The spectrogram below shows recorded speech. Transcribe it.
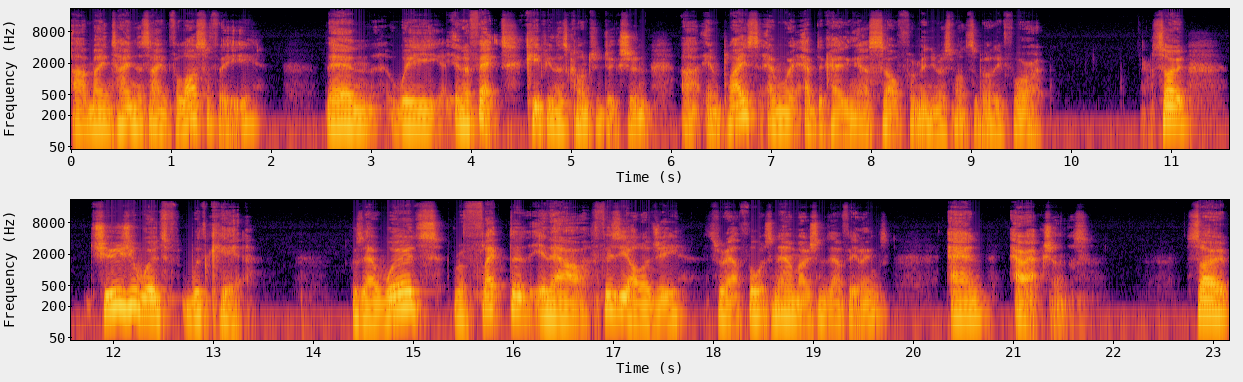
uh, maintain the same philosophy, then we, in effect, keeping this contradiction uh, in place, and we're abdicating ourselves from any responsibility for it. So, choose your words with care, because our words reflected in our physiology through our thoughts and our emotions, our feelings, and our actions. So,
